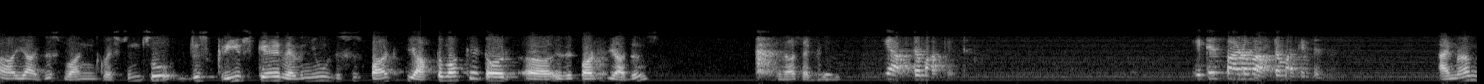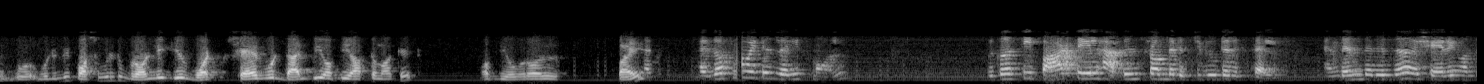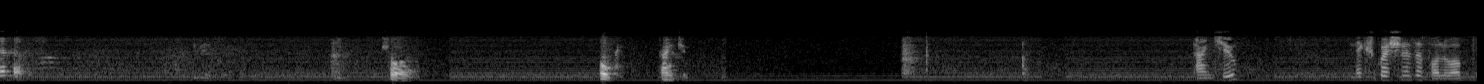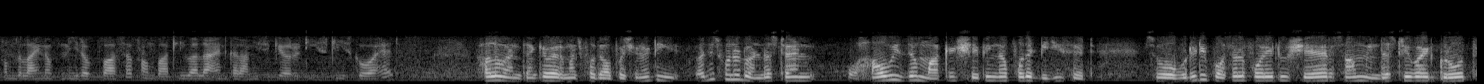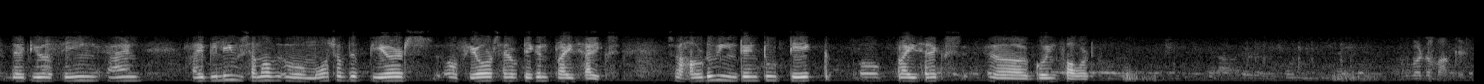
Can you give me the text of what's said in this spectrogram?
Uh, yeah, just one question. So this Greaves Care revenue, this is part of the aftermarket or uh, is it part of the others in our segment? The aftermarket. It is part of aftermarket business. And ma'am, would it be possible to broadly give what share would that be of the aftermarket, of the overall pie? As of now, it is very small because the part sale happens from the distributor itself and then there is a sharing on the service. Sure. Okay. Thank you. Thank you. Next question is a follow-up from the line of Nirav Vasa from Batliwala and Karani Securities. Please go ahead. Hello, and thank you very much for the opportunity. I just wanted to understand how is the market shaping up for the DG set. So would it be possible for you to share some industry-wide growth that you are seeing? And I believe some of uh, most of the peers of yours have taken price hikes. So how do we intend to take uh, price hikes uh, going forward? About the market.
